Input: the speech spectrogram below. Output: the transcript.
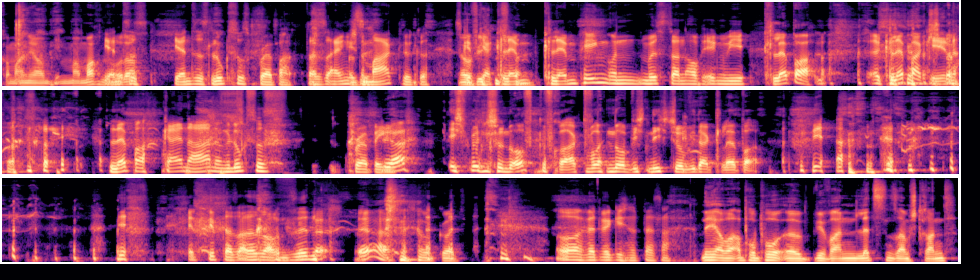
Kann man ja mal machen, Jens oder? ist, Jens ist Luxus-Prepper. Das ist eigentlich Also- eine Marktlücke. Es Ja, gibt ja Clem Clamping und müsst dann auch irgendwie Klepper. äh, Klepper gehen. Lepper, keine Ahnung, Luxus-Prepping. Ja, ich bin schon oft gefragt worden, ob ich nicht schon wieder klepper. Ja. Jetzt gibt das alles auch einen Sinn. Ja. Oh Gott. Oh, wird wirklich nicht besser. Nee, aber apropos, äh, wir waren letztens am Strand,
